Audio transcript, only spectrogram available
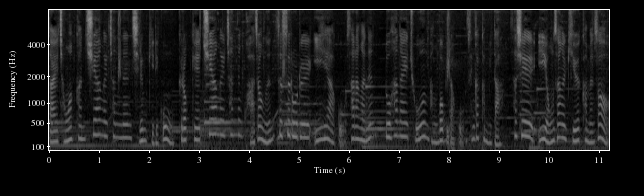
나의 정확한 취향을 찾는 지름길이고 그렇게 취향을 찾는 과정은 스스로를 이해하고 사랑하는 또 하나의 좋은 방법이라고 생각합니다. 사실 이 영상을 기획하면서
